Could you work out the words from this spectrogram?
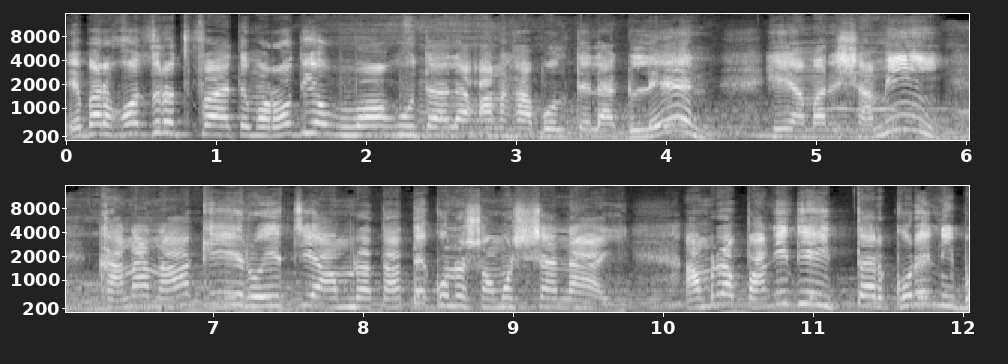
এবার হজরত ফাতেমা রদিয়াল্লাহু তাআলা আনহা বলতে লাগলেন, হে আমার স্বামী, খানা না খেয়ে রয়েছে আমরা, তাতে কোনো সমস্যা নাই। আমরা পানি দিয়ে ইফতার করে নিব।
